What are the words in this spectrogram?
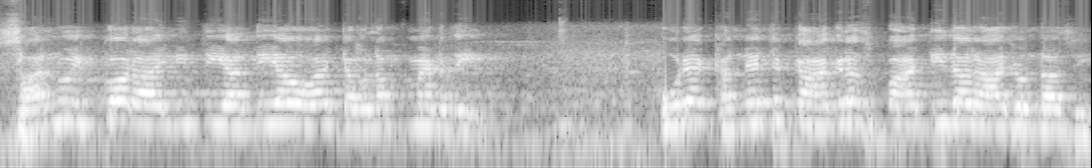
ਸਾਨੂੰ ਇੱਕੋ ਰਾਜਨੀਤੀ ਆਂਦੀ ਆ, ਉਹ ਹੈ ਡਿਵੈਲਪਮੈਂਟ ਦੀ। ਪੂਰੇ ਖੰਨੇ 'ਚ ਕਾਂਗਰਸ ਪਾਰਟੀ ਦਾ ਰਾਜ ਹੁੰਦਾ ਸੀ।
